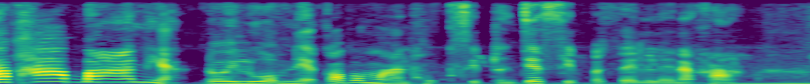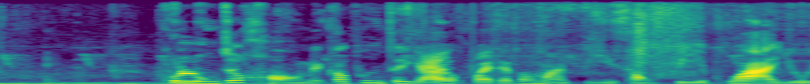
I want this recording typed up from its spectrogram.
สภาพบ้านเนี่ย โดยรวมเนี่ยก็ประมาณ 60-70%เลยนะคะ คุณลุงเจ้าของเนี่ยก็เพิ่งจะย้ายออกไปได้ประมาณปีสองปี เพราะว่าอายุ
